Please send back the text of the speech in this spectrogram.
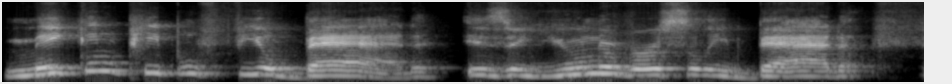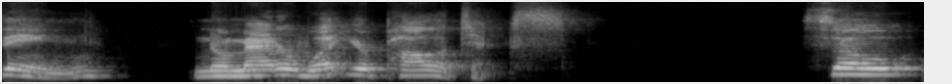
Making people feel bad is a universally bad thing, no matter what your politics. So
